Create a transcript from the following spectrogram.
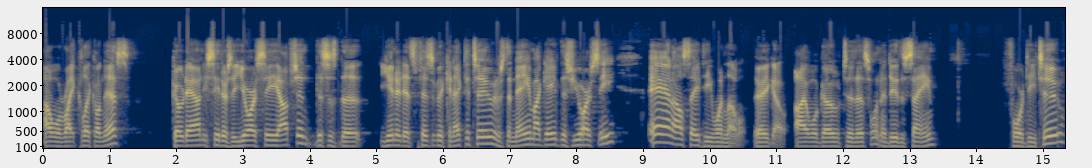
I will right click on this, go down, you see there's a URC option. This is the unit it's physically connected to. There's the name I gave this URC, and I'll say D1 level. There you go. I will go to this one and do the same for D2.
